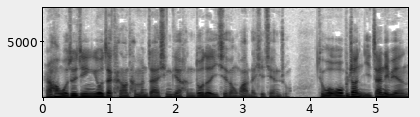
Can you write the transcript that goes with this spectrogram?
然后我最近又在看到他们在新建很多的一些文化的一些建筑。就我我不知道你在那边，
